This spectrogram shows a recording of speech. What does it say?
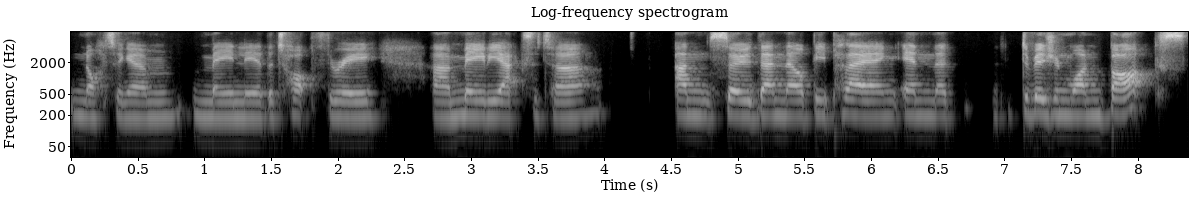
nottingham mainly are the top three um, maybe exeter. And so then they'll be playing in the division one BUCS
